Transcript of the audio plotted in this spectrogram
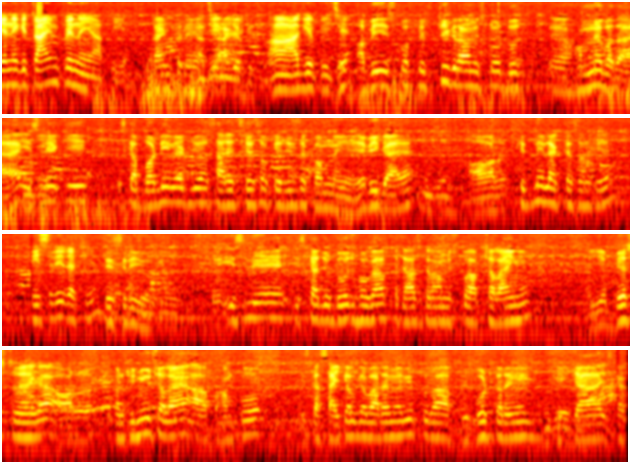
यानी कि टाइम पे नहीं आती है। टाइम पे नहीं आती जी आगे पीछे। हाँ आगे पीछे। अभी इसको 50 ग्राम इसको डोज हमने बताया है इसलिए कि इसका बॉडी वेट जो है साढ़े छः सौ के जी से कम नहीं है हेवी गाय है। और कितनी लैक्टेशन की है? तीसरी रखिए। तीसरी होगी। तो इसलिए इसका जो डोज होगा 50 ग्राम इसको आप चलाएँगे ये बेस्ट रहेगा। और कंटिन्यू चलाएँ आप हमको इसका साइकिल के बारे में भी पूरा आप रिपोर्ट करेंगे कि क्या इसका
